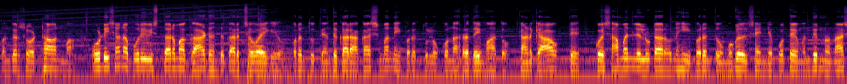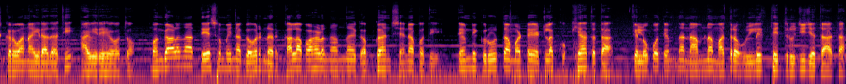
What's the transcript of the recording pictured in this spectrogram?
પંદરસો અઠ્ઠાવનમાં ઓડિશાના પૂરી વિસ્તારમાં ગાઢ અંધકાર છવાઈ ગયો. પરંતુ તે અંધકાર આકાશમાં નહીં, પરંતુ લોકોના હૃદયમાં હતો. કારણ કે આ વખતે કોઈ સામાન્ય લૂંટારો નહીં, પરંતુ મુઘલ સૈન્ય પોતે મંદિરનો નાશ કરવાના ઈરાદાથી આવી રહ્યો હતો. બંગાળના તે સમયના ગવર્નર કાલાપહાડ નામના એક અફઘાન સેનાપતિ. તેમની ક્રૂરતા માટે એટલા કુખ્યાત હતા કે લોકો તેમના નામના માત્ર ઉલ્લેખથી જ ધ્રુજી જતા હતા.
